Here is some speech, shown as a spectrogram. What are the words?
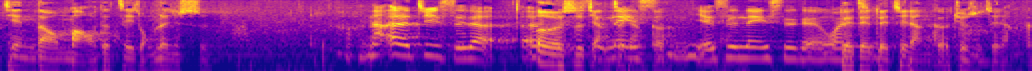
见到毛的这种认识。那二句时的二是讲这两个，也是内士跟外。对对对，这两个就是这两个。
